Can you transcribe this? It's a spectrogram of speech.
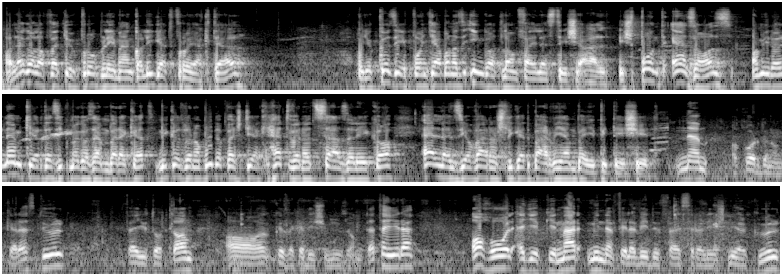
A legalapvetőbb problémánk a Liget projekttel, hogy a középpontjában az ingatlanfejlesztés áll. És pont ez az, amiről nem kérdezik meg az embereket, miközben a budapestiek 75%-a ellenzi a Városliget bármilyen beépítését. Nem a kordonon keresztül feljutottam a közlekedési múzeum tetejére, ahol egyébként már mindenféle védőfelszerelés nélkül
